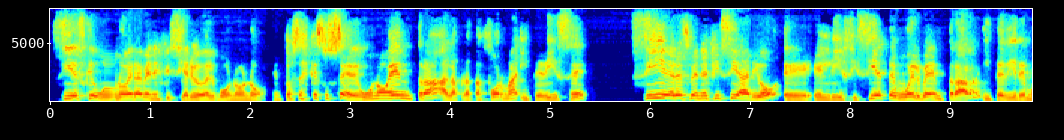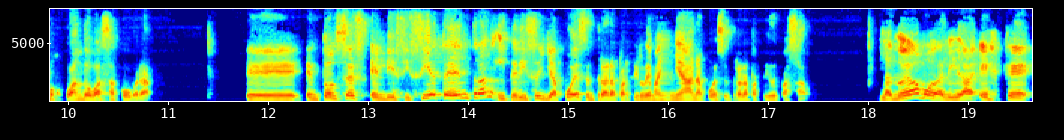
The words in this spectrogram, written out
si es que uno era beneficiario del bono o no. Entonces, ¿qué sucede? Uno entra a la plataforma y te dice si eres beneficiario, eh, el 17 vuelve a entrar y te diremos cuándo vas a cobrar. Eh, entonces, el 17 entran y te dicen ya puedes entrar a partir de mañana, puedes entrar a partir de pasado. La nueva modalidad es que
